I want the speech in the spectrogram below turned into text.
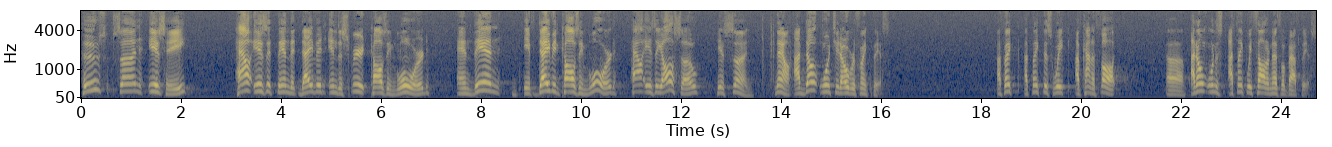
Whose son is he? How is it then that David in the Spirit calls him Lord? And then, if David calls him Lord, how is he also his son? Now, I don't want you to overthink this. I think, I think this week I've kind of thought, uh, I don't want to, I think we thought enough about this.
